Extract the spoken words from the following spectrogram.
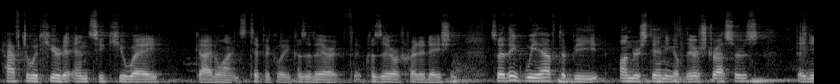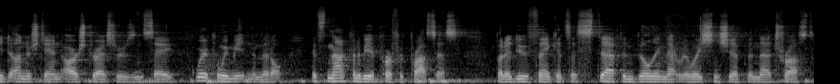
have to adhere to NCQA guidelines typically because of their because their accreditation. So I think we have to be understanding of their stressors. They need to understand our stressors and say where can we meet in the middle. It's not going to be a perfect process, but I do think it's a step in building that relationship and that trust.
